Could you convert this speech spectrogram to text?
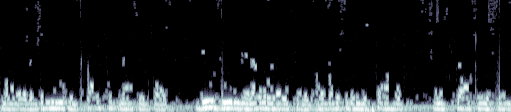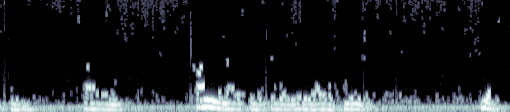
small, and they use classic plastic methods like debeating and other ways of opening the cell and extracting the protein. Um, tiny amounts of material really out of the community. Yes,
